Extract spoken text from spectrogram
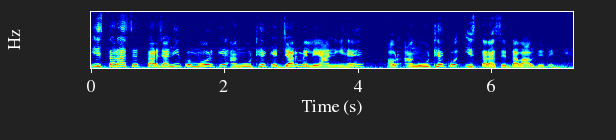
इस तरह से तर्जनी को मोड़ के अंगूठे के जड़ में ले आनी है और अंगूठे को इस तरह से दबाव दे देनी है।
